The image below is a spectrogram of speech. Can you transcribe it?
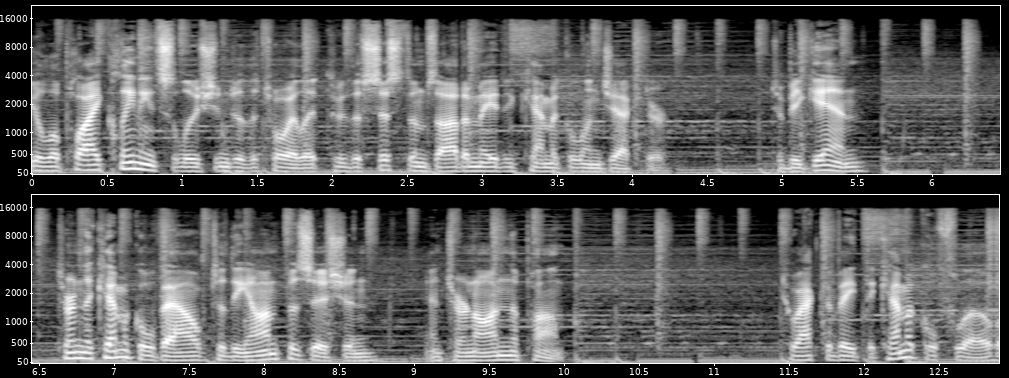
you'll apply cleaning solution to the toilet through the system's automated chemical injector. To begin, turn the chemical valve to the on position and turn on the pump. To activate the chemical flow,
